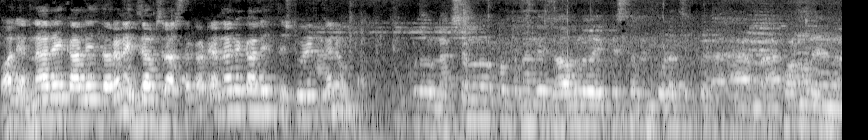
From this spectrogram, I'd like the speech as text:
వాళ్ళు ఎన్ఆర్ఐ కాలేజ్ ద్వారానే ఎగ్జామ్స్ రాస్తారు కాబట్టి ఎన్ఆర్ఐ కాలేజ్ స్టూడెంట్గానే ఉంటారు. ఇప్పుడు లక్షల్లో కొంతమంది జాబులు ఇప్పిస్తారని కూడా చెప్పాడు. ఆ- ఆ కోణంలో ఏమైనా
